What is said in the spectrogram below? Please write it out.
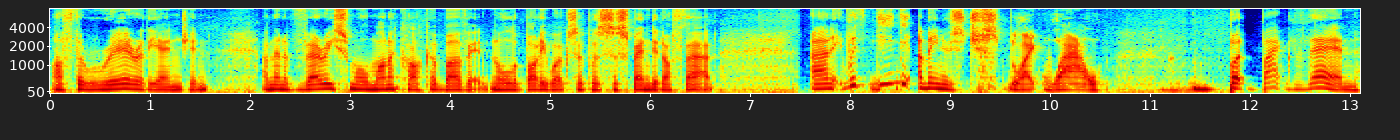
off the rear of the engine and then a very small monocoque above it, and all the bodywork that was suspended off that. And it was, I mean, it was just like wow. But back then,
